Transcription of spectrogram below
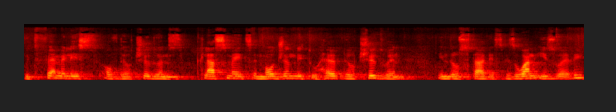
with families of their children's classmates, and more generally to help their children in their studies. There's one Israeli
